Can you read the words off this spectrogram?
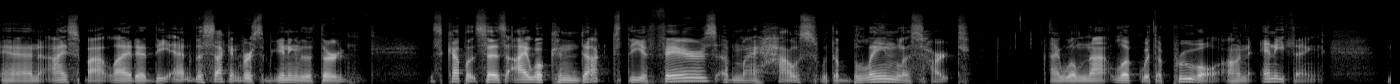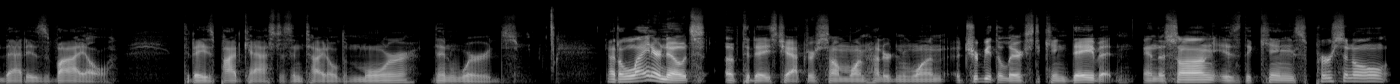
and I spotlighted the end of the second verse, the beginning of the third. This couplet says, I will conduct the affairs of my house with a blameless heart. I will not look with approval on anything that is vile. Today's podcast is entitled More Than Words. Now, the liner notes of today's chapter, Psalm 101, attribute the lyrics to King David, and the song is the king's personal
